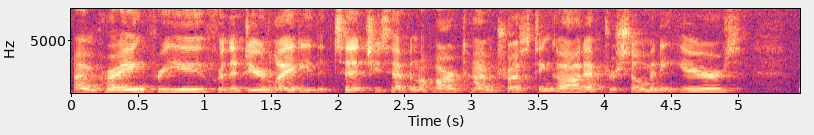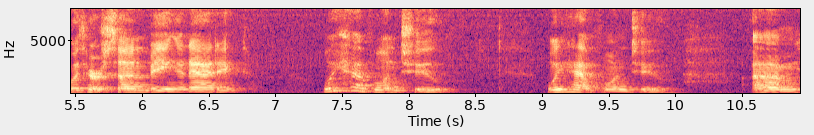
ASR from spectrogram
I'm praying for you, for the dear lady that said she's having a hard time trusting God after so many years, with her son being an addict. We have one too. We have one too. Um,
